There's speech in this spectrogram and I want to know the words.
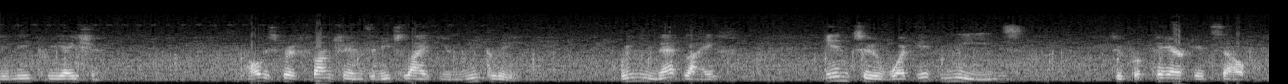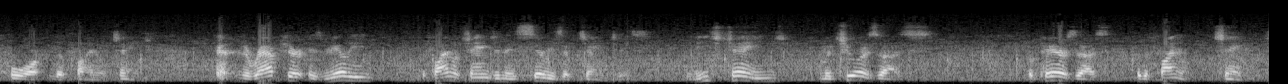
unique creation. The Holy Spirit functions in each life uniquely, bringing that life into what it needs to prepare itself for the final change. the rapture is merely the final change in a series of changes. And each change matures us, prepares us for the final change.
